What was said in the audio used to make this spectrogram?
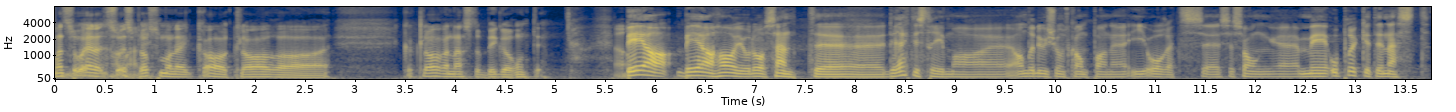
Men så er, det, så er spørsmålet hva klarer Hva klarer Nest å bygge rundt i? BA, BA har jo da sendt uh, direktestreama uh, andredivisjonskampene i årets uh, sesong uh, med opprykket til Nest.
